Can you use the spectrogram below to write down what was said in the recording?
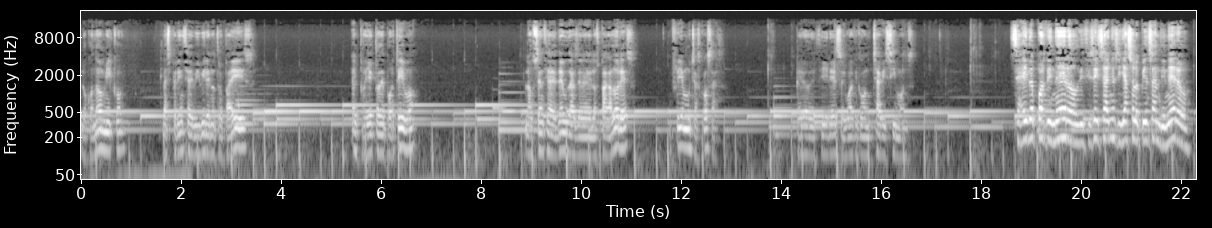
lo económico, la experiencia de vivir en otro país, el proyecto deportivo, la ausencia de deudas de los pagadores, influyen muchas cosas. Pero decir eso, igual que con Xavi Simmons, se ha ido por dinero, 16 años y ya solo piensa en dinero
